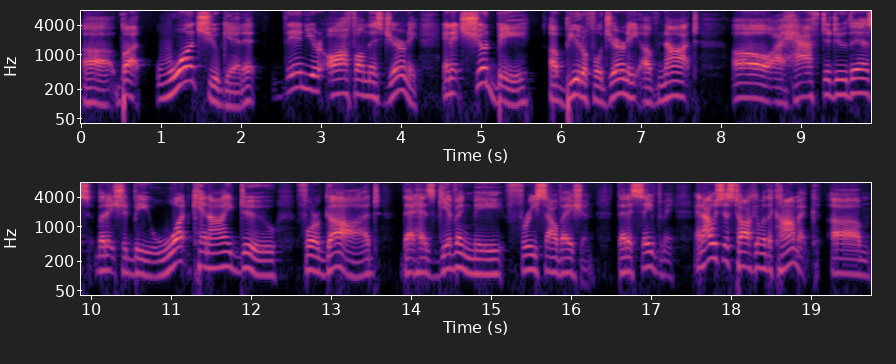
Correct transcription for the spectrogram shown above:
Uh, but once you get it, then you're off on this journey, and it should be a beautiful journey of not, oh, I have to do this, but it should be, what can I do for God that has given me free salvation, that has saved me? And I was just talking with a comic. Um,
